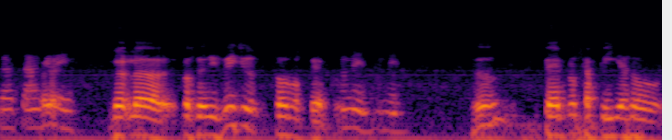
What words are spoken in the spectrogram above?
La sangre. los edificios son los templos. Amén, amén. Templos, capillas o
